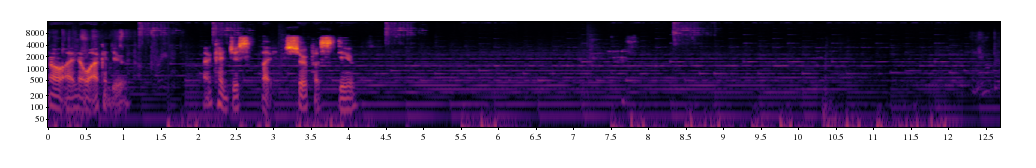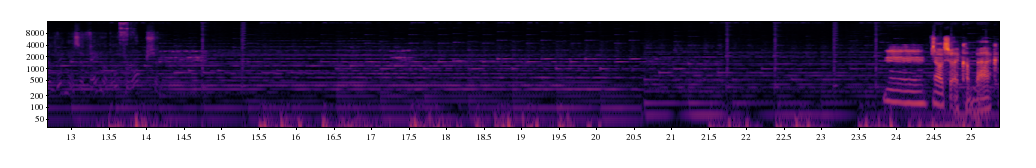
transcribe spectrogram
Oh, I know what I can do. I can just like surplus steel. Hmm, how should I come back?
